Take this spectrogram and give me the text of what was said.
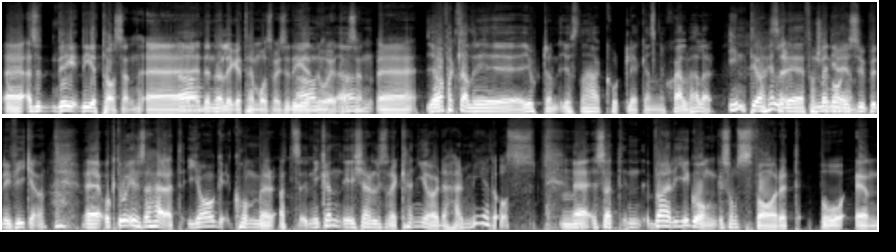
Eh, alltså det, det är ett tag sedan. Eh, Ja. Den har legat hemma hos mig, så det är Ja, nog ett tag sedan. Eh, Jag har och- faktiskt aldrig gjort den, just den här kortleken själv heller. Inte jag heller, men jag är supernyfiken. Eh, och då är det så här att jag kommer att, ni kan, kära lyssnare, kan göra det här med oss. Mm. Så att varje gång som svaret på, en,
